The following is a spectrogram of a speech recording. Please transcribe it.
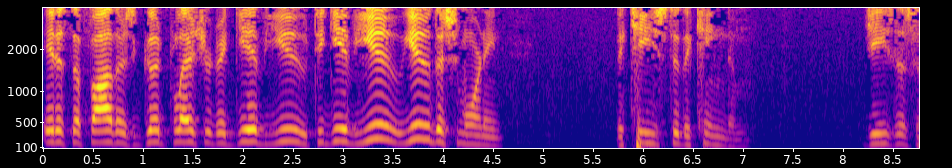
It is the Father's good pleasure to give you, to give you, you this morning, the keys to the kingdom. Jesus,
